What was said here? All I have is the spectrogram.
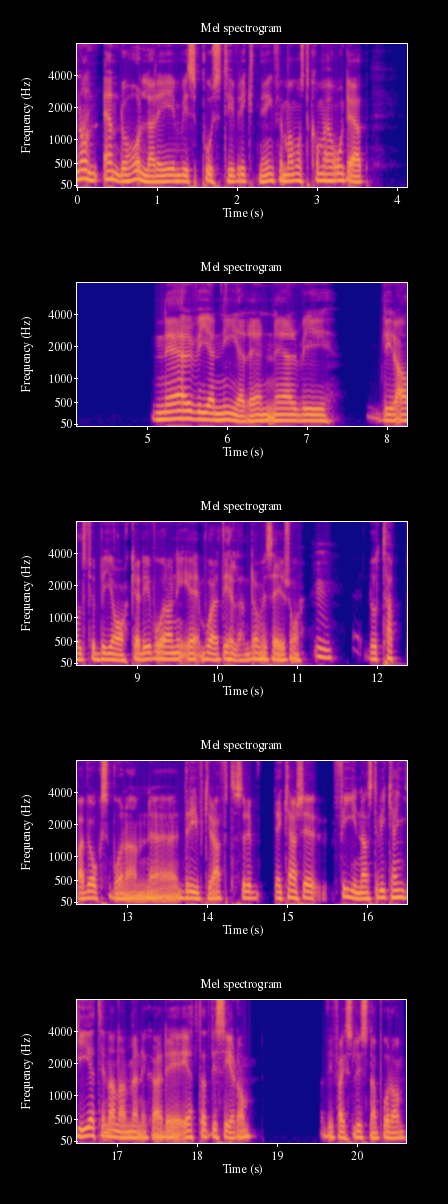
Men ändå hålla det i en viss positiv riktning, för man måste komma ihåg det att när vi är nere, när vi blir alltför bejakade i våran, e- vårat elände, om vi säger så, Mm. då tappar vi också våran eh, drivkraft. Så det, det kanske finaste vi kan ge till en annan människa, det är ett, att vi ser dem, att vi faktiskt lyssnar på dem,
